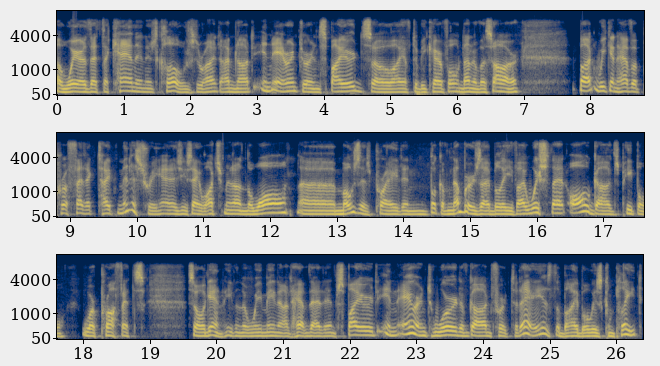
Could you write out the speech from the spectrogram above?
aware that the canon is closed right i'm not inerrant or inspired so i have to be careful none of us are but we can have a prophetic type ministry. As you say watchman on the wall. Uh, moses prayed in book of numbers i believe. I wish that all god's people were prophets. So, again, even though we may not have that inspired, inerrant word of God for today, as the Bible is complete,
